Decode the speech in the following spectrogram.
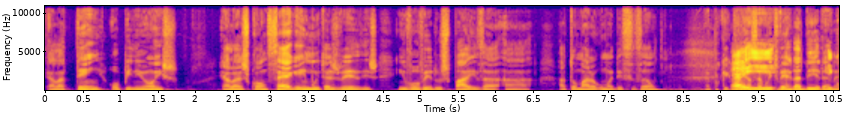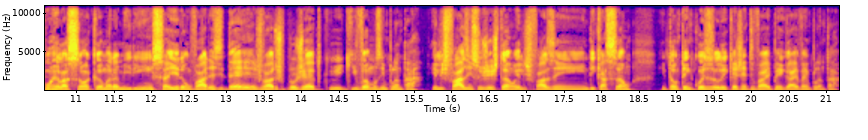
ela tem opiniões, elas conseguem muitas vezes envolver os pais a, a, a tomar alguma decisão. É porque É, criança é, e- muito verdadeira, E né? com relação à Câmara Mirim, saíram várias ideias, vários projetos que, que vamos implantar. Eles fazem sugestão, eles fazem indicação, então tem coisas ali que a gente vai pegar e vai implantar.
